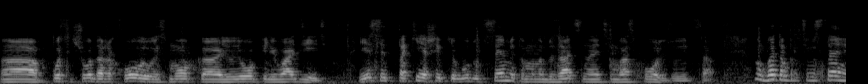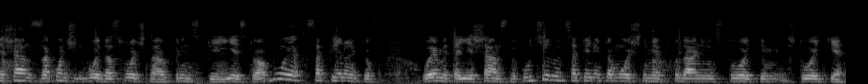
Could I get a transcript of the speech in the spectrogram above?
а, после чего даже Холловый смог а, его переводить. Если такие ошибки будут с Эмметом, он обязательно этим воспользуется. Ну, в этом противостоянии шанс закончить бой досрочно, в принципе, есть у обоих соперников. У Эммета есть шанс нокаутировать соперника мощными попаданиями в стойки. В стойки.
